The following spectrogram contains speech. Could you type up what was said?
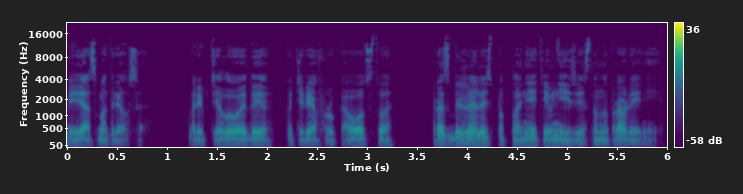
и я осмотрелся. Рептилоиды, потеряв руководство, разбежались по планете в неизвестном направлении.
